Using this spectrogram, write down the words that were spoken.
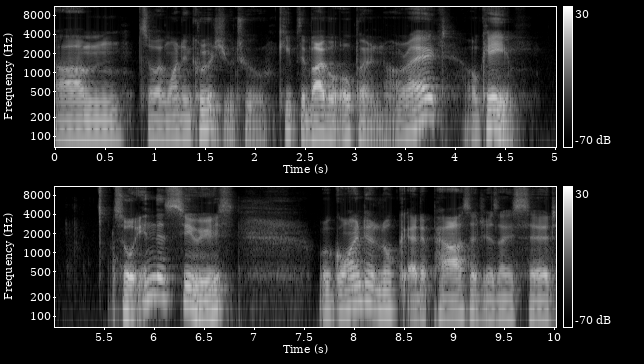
Um, so I want to encourage you to keep the Bible open. All right, okay. So in this series, we're going to look at a passage, as I said,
